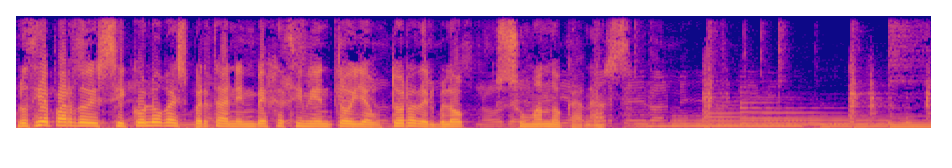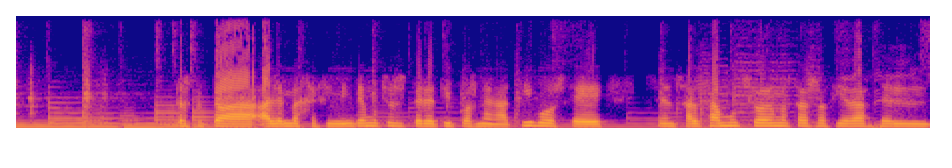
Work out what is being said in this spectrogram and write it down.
Lucía Pardo es psicóloga experta en envejecimiento y autora del blog Sumando Canas. Respecto a- al envejecimiento hay muchos estereotipos negativos. Se, se ensalza mucho en nuestra sociedad el,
